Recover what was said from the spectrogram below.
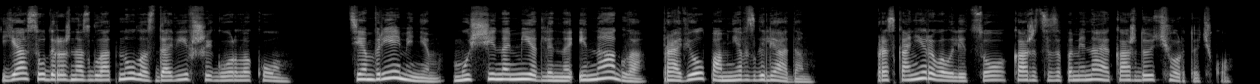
Я судорожно сглотнула сдавивший горло ком. Тем временем мужчина медленно и нагло провел по мне взглядом. Просканировал лицо, кажется, запоминая каждую черточку,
